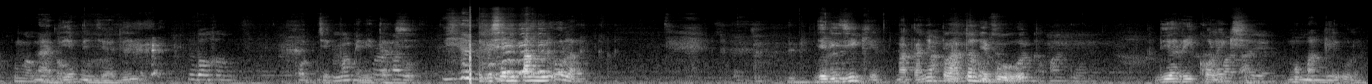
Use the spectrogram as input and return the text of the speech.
aku nggak Nah foto. dia menjadi bohong. objek Emang aku meditasi. Bisa dipanggil ulang. Jadi zikir. Makanya Aku Plato nggak tahu nyebut ya. Dia recollection, saya? memanggil ulang.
